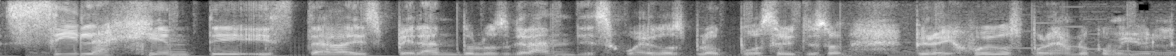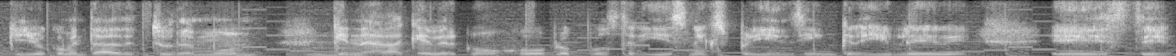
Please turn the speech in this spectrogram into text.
Si la gente está esperando los grandes juegos, blockbuster y todo eso, pero hay juegos, por ejemplo, como yo, el que yo comentaba de To the Moon, que nada que ver con un juego blockbuster y es una experiencia increíble. Este,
